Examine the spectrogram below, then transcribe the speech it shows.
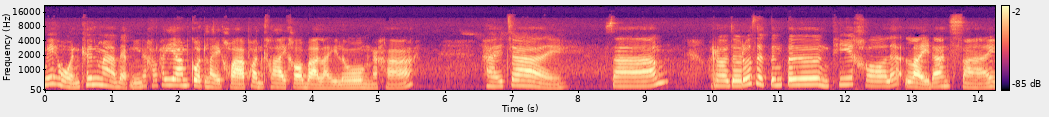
ไม่โหนขึ้นมาแบบนี้นะคะ พยายามกดไหล่ขวาผ่อนคลายคอบ่าไหลลงนะคะ หายใจ 3 เราจะรู้สึกตึงๆ ที่คอและไหล่ด้านซ้าย 2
